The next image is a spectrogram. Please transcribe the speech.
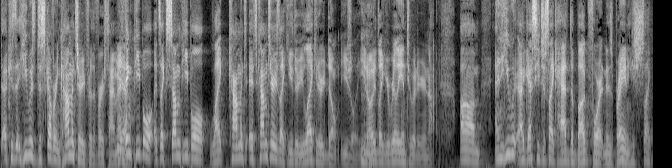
because he was discovering commentary for the first time, and I think people, it's like some people like comment. It's commentaries like either you like it or you don't. Usually, you Mm-hmm. know, like you're really into it or you're not. Um, and he, would- I guess he just like had the bug for it in his brain. He's just like.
